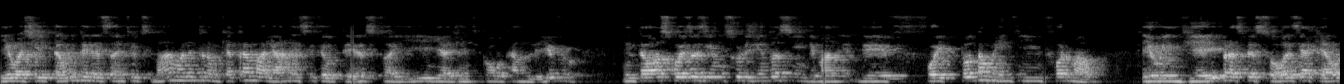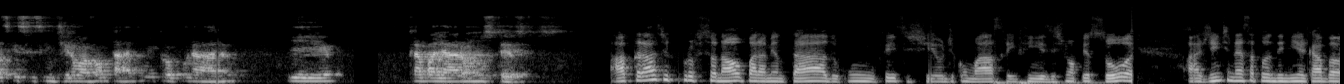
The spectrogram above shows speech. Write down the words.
E eu achei tão interessante, eu disse, ah, olha, tu não quer trabalhar nesse teu texto aí e a gente colocar no livro? Então as coisas iam surgindo assim, de maneira, de, foi totalmente informal. Eu enviei para as pessoas e aquelas que se sentiram à vontade me procuraram e trabalharam nos textos. Atrás de profissional paramentado, com face shield, com máscara, enfim, existe uma pessoa. A gente nessa pandemia acaba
